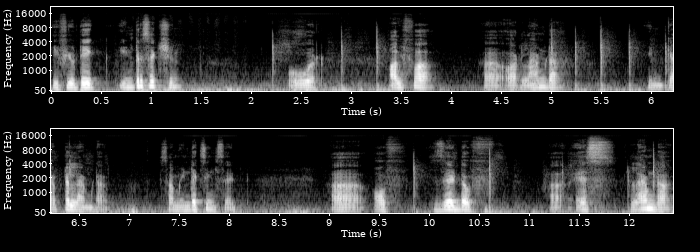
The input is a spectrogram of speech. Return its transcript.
if you take intersection over alpha uh, or lambda in capital lambda some indexing set uh, of z of uh, s lambda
